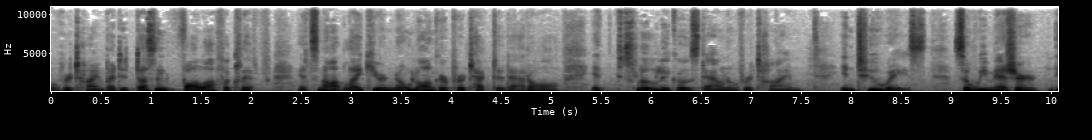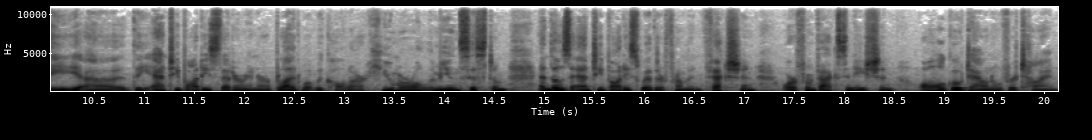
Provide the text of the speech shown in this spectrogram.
over time, but it doesn't fall off a cliff. It's not like you're no longer protected at all. It slowly goes down over time in two ways. So we measure the uh, the antibodies that are in our blood, what we call our humoral immune system, and those antibodies, whether from infection or from vaccination, all go down over time.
